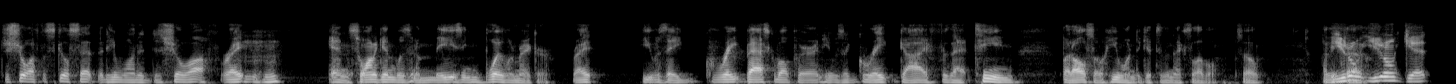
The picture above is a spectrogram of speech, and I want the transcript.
to show off the skill set that he wanted to show off, right? Mm-hmm. And Swanigan was an amazing boilermaker, right? He was a great basketball player and he was a great guy for that team, but also he wanted to get to the next level. So you don't uh, you don't get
